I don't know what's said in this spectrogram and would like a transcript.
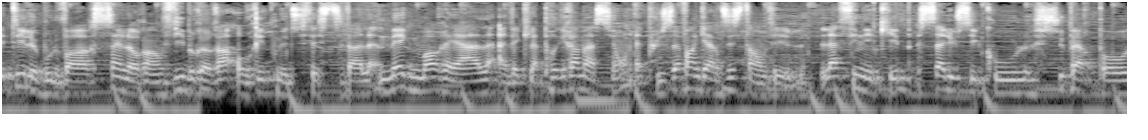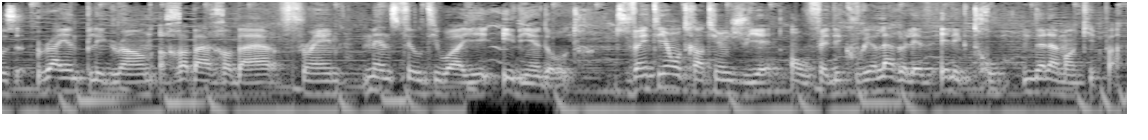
été, le boulevard Saint-Laurent vibrera au rythme du festival Meg Montréal avec la programmation la plus avant-gardiste en ville. La fine équipe, Salut c'est cool, Superpose, Ryan Playground, Robert Robert, Frame, Mansfield TYA et bien d'autres. Du 21 au 31 juillet, on vous fait découvrir la relève électro, ne la manquez pas.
